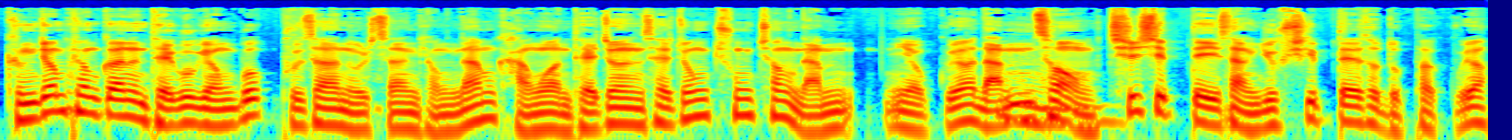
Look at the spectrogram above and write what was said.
긍정평가는 대구, 경북, 부산, 울산, 경남, 강원, 대전, 세종, 충청, 남이었고요. 남성 음. 70대 이상 60대에서 높았고요.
